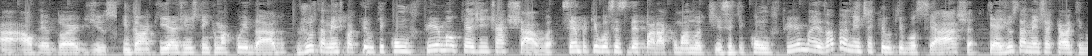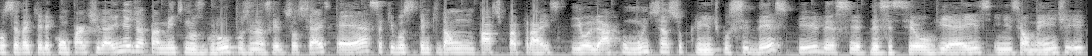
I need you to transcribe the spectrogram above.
ao, redor disso. Então aqui a gente tem que tomar cuidado justamente com aquilo que confirma o que a gente achava. Sempre que você se deparar com uma notícia que confirma exatamente aquilo que você acha, que é justamente aquela que você vai querer compartilhar imediatamente nos grupos e nas redes sociais, é essa que você tem que dar um passo para trás e olhar com muito senso crítico, se despir desse, desse seu viés inicialmente e,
